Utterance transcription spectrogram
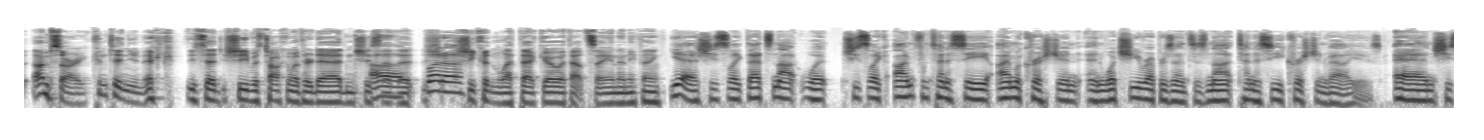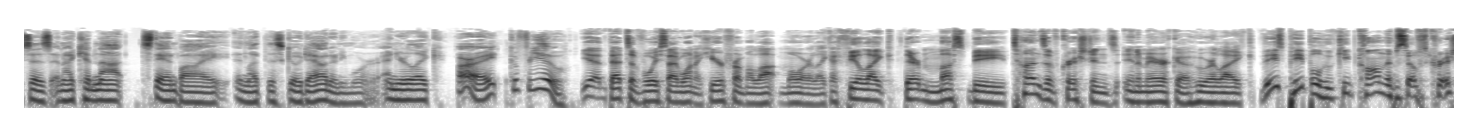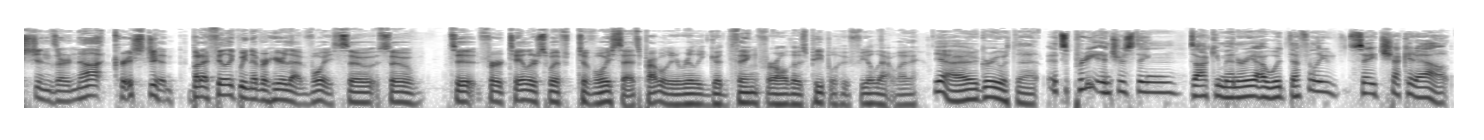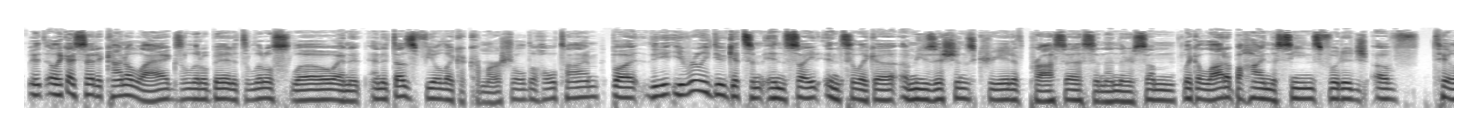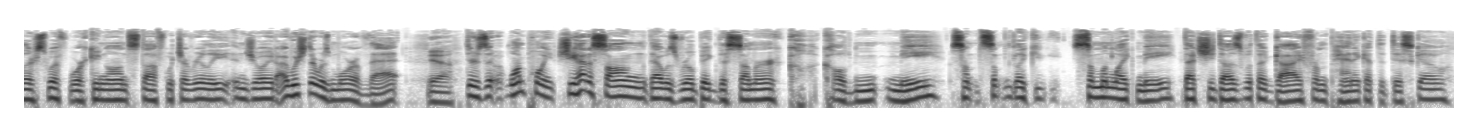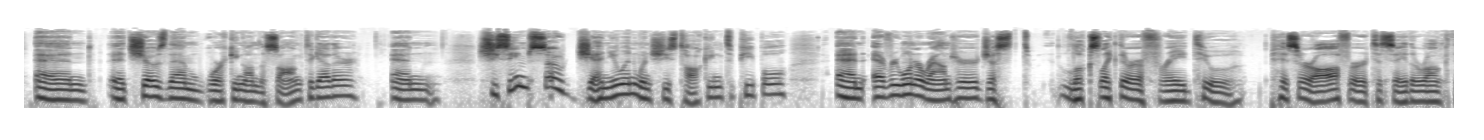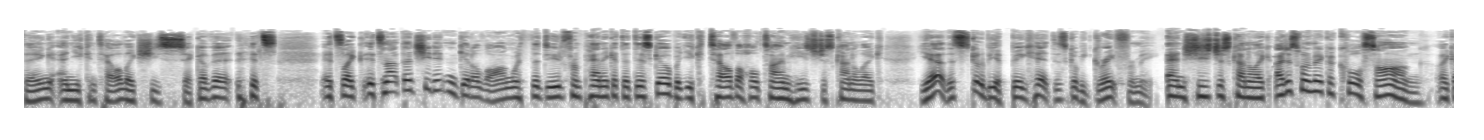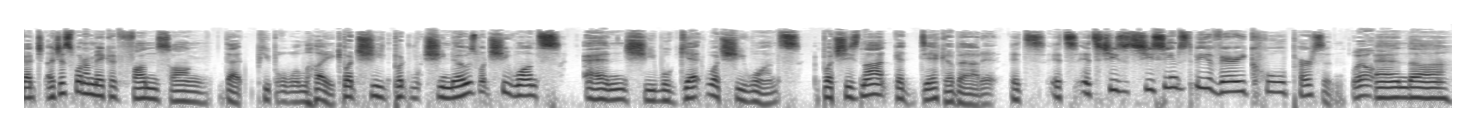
I'm sorry. Continue, Nick. You said she was talking with her dad and she said Uh, that but, she, uh, she couldn't let that go without saying anything. Yeah, she's like, that's not what she's like. I'm from Tennessee. I'm a Christian, and what she represents is not Tennessee Christian values. And she says, and I cannot stand by and let this go down anymore. And you're like, all right, good for you. Yeah, that's a voice I want to hear from a lot more. Like, I feel like there must be tons of Christians in America who are like, these people who keep calling themselves Christians are not Christian. But I feel like we never hear that voice. So, so to, for Taylor Swift to voice that, it's probably a really good thing for all those people who feel that way. Yeah, I agree with that. It's a pretty interesting documentary. I would definitely say check it out. It, like I said, it kind of lags a little bit. It's a little slow, and it and it does feel like a commercial the whole time. But the, you really do get some insight into like a, a musician's creative process, and then there's some like a lot of behind the scenes footage of Taylor Swift working on stuff, which I really enjoyed. I wish there was more of that. Yeah. There's at one point she had a song that was real big this summer c- called "Me," some something like "Someone Like Me" that she does with a guy from Panic at the Disco, and it shows them working on the song together. And she seems so genuine when she's talking to people, and everyone around her just looks like they're afraid to piss her off or to say the wrong thing and you can tell like she's sick of it. It's it's like it's not that she didn't get along with the dude from panic at the disco but you could tell the whole time he's just kind of like yeah this is going to be a big hit. This is going to be great for me. And she's just kind of like i just want to make a cool song. Like I, I just want to make a fun song that people will like. But she but she knows what she wants and she will get what she wants but she's not a dick about it. It's it's it's she's she seems to be a very cool person. Well, and uh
